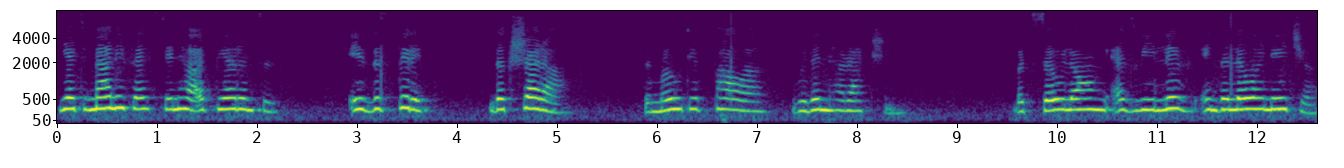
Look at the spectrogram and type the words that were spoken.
yet manifest in her appearances, is the spirit, the kshara, the motive power within her action. But so long as we live in the lower nature,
